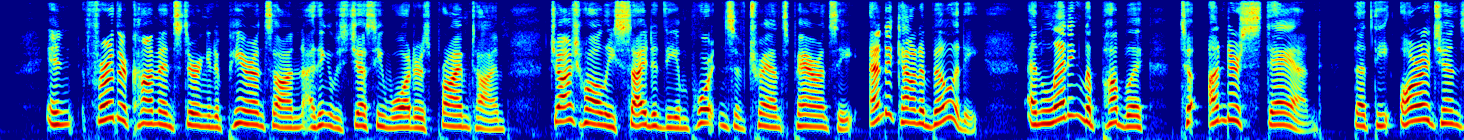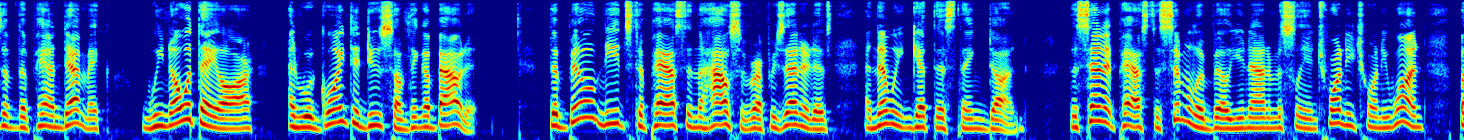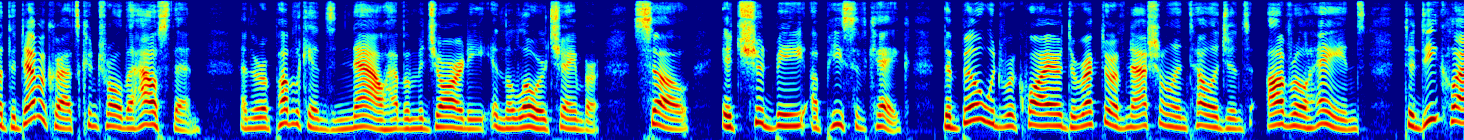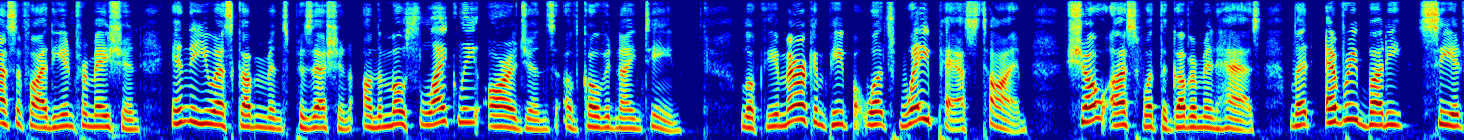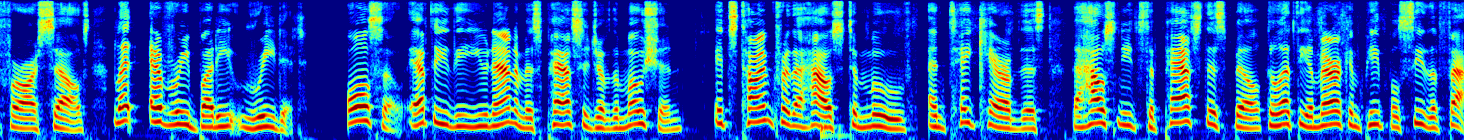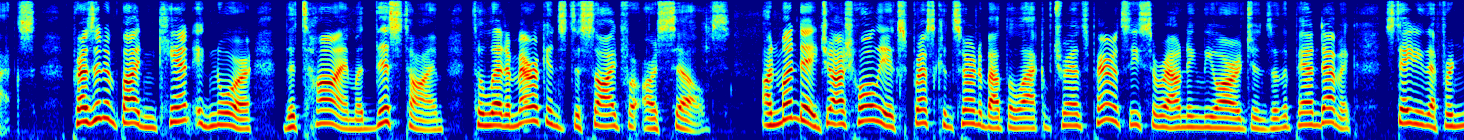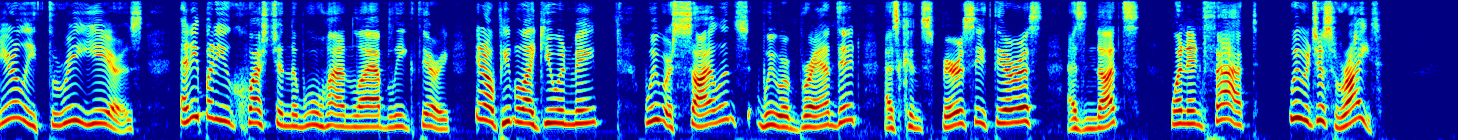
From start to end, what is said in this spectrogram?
In further comments during an appearance on, I think it was Jesse Watters' Primetime, Josh Hawley cited the importance of transparency and accountability and letting the public to understand that the origins of the pandemic, we know what they are, and we're going to do something about it. The bill needs to pass in the House of Representatives, and then we can get this thing done. The Senate passed a similar bill unanimously in 2021, but the Democrats control the House then, and the Republicans now have a majority in the lower chamber. So it should be a piece of cake. The bill would require Director of National Intelligence Avril Haines to declassify the information in the U.S. government's possession on the most likely origins of COVID 19. Look, the American people, well, it's way past time. Show us what the government has. Let everybody see it for ourselves. Let everybody read it. Also, after the unanimous passage of the motion, it's time for the House to move and take care of this. The House needs to pass this bill to let the American people see the facts. President Biden can't ignore the time, or this time, to let Americans decide for ourselves. On Monday, Josh Hawley expressed concern about the lack of transparency surrounding the origins of the pandemic, stating that for nearly three years, anybody who questioned the Wuhan lab leak theory, you know, people like you and me, we were silenced, we were branded as conspiracy theorists, as nuts, when in fact we were just right.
